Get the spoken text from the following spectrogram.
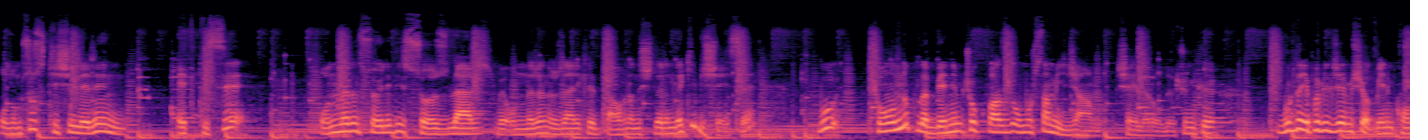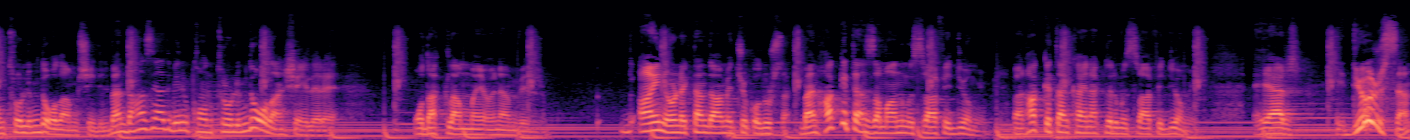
olumsuz kişilerin etkisi onların söylediği sözler ve onların özellikle davranışlarındaki bir şeyse bu çoğunlukla benim çok fazla umursamayacağım şeyler oluyor. Çünkü burada yapabileceğim bir şey yok. Benim kontrolümde olan bir şey değil. Ben daha ziyade benim kontrolümde olan şeylere odaklanmaya önem veririm aynı örnekten devam edecek olursak ben hakikaten zamanımı israf ediyor muyum? Ben hakikaten kaynaklarımı israf ediyor muyum? Eğer ediyorsam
